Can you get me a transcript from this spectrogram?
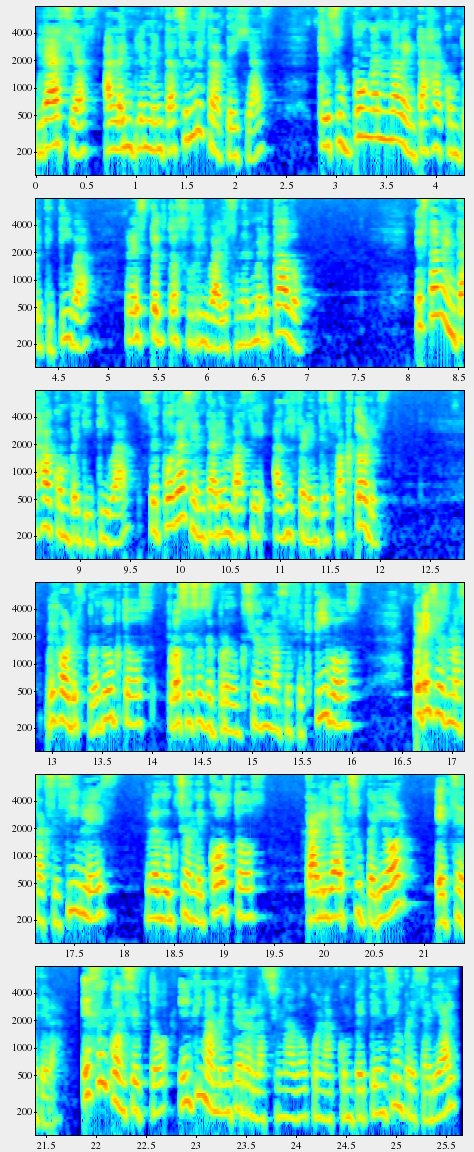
gracias a la implementación de estrategias que supongan una ventaja competitiva respecto a sus rivales en el mercado. Esta ventaja competitiva se puede asentar en base a diferentes factores. Mejores productos, procesos de producción más efectivos, precios más accesibles, reducción de costos, calidad superior, etc. Es un concepto íntimamente relacionado con la competencia empresarial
